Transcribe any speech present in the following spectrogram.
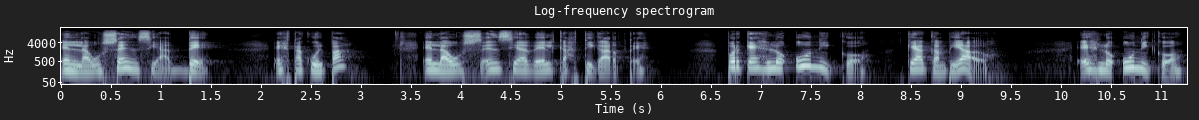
en la ausencia de esta culpa? En la ausencia del castigarte porque es lo único que ha cambiado, es lo único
